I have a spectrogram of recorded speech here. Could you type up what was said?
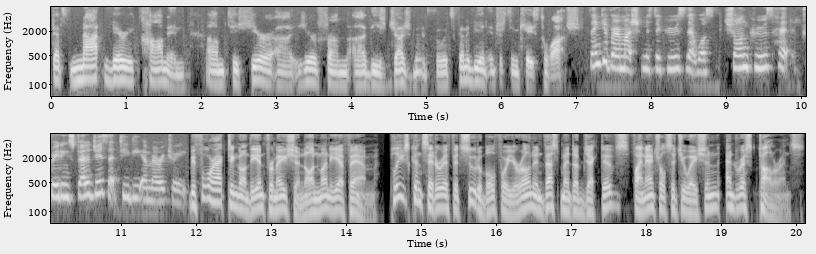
That's not very common um, to hear uh, hear from uh, these judgments. So it's going to be an interesting case to watch. Thank you very much, Mr. Cruz. That was Shawn Cruz, head trading strategist at TD Ameritrade. Before acting on the information on Money FM, please consider if it's suitable for your own investment objectives, financial situation, and risk tolerance.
